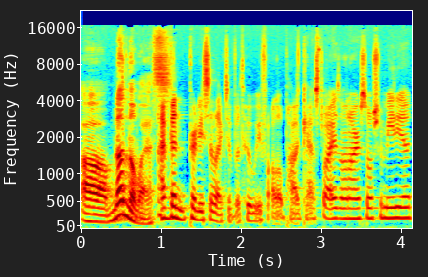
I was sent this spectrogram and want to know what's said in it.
Um, nonetheless, I've been pretty selective with who we follow podcast wise on our social media.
